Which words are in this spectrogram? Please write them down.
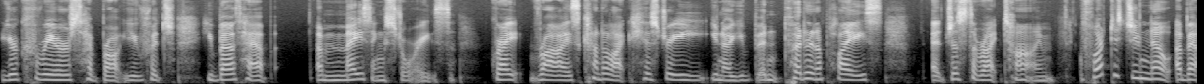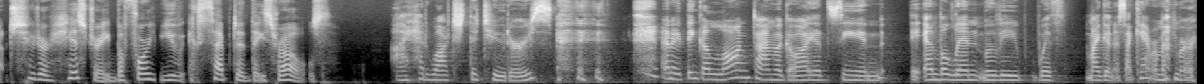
your careers have brought you, which you both have amazing stories, great rise, kind of like history. You know, you've been put in a place at just the right time. What did you know about Tudor history before you accepted these roles? I had watched The Tudors. and I think a long time ago, I had seen the Anne Boleyn movie with, my goodness, I can't remember,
